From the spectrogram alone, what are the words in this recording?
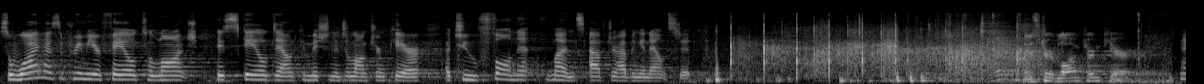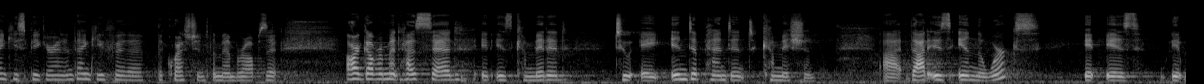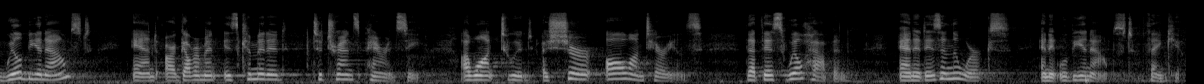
So why has the Premier failed to launch his scaled-down commission into long-term care a two full months after having announced it? Minister of Long-Term Care. Thank you, Speaker, and thank you for the, the question to the member opposite. Our government has said it is committed to an independent commission. Uh, that is in the works. It, is, it will be announced, and our government is committed to transparency. I want to assure all Ontarians that this will happen, and it is in the works, and it will be announced. Thank you.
